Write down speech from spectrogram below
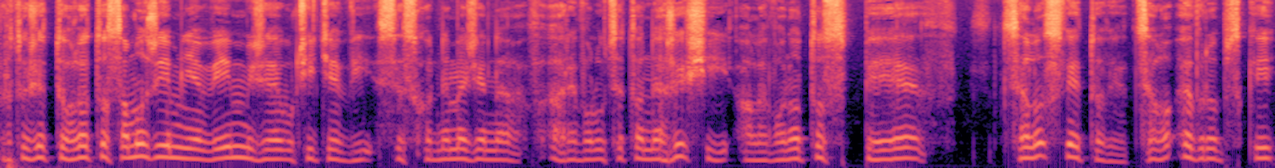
Protože tohle to samozřejmě vím, že určitě se shodneme, že na revoluce to neřeší, ale ono to spěje celosvětově, celoevropsky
